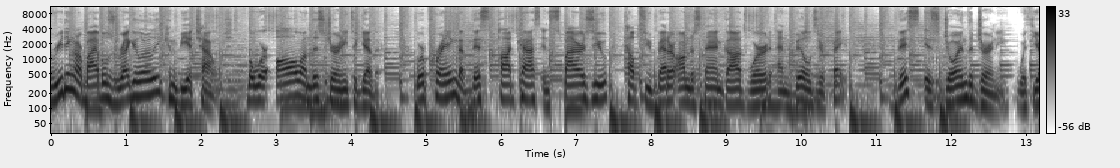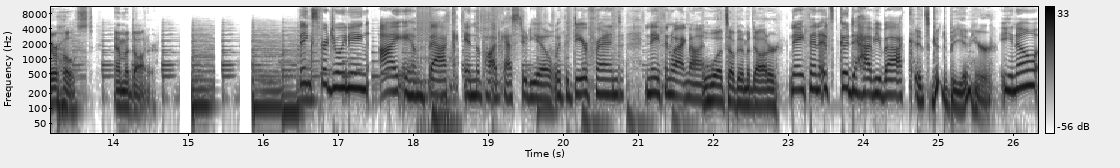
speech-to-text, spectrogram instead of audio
Reading our Bibles regularly can be a challenge, but we're all on this journey together. We're praying that this podcast inspires you, helps you better understand God's Word, and builds your faith. This is Join the Journey with your host, Emma Dotter. Thanks for joining. I am back in the podcast studio with a dear friend, Nathan Wagnon. What's up, Emma Dotter? Nathan, it's good to have you back. It's good to be in here. You know,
